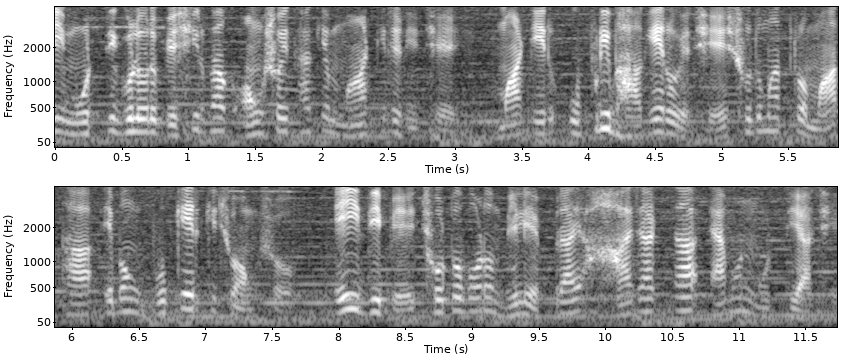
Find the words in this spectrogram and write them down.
এই মূর্তিগুলোর বেশিরভাগ অংশই থাকে মাটির নিচে। মাটির উপরি ভাগে রয়েছে শুধুমাত্র মাথা এবং বুকের কিছু অংশ। এই দ্বীপে ছোট বড় মিলে প্রায় হাজারটা এমন মূর্তি আছে।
